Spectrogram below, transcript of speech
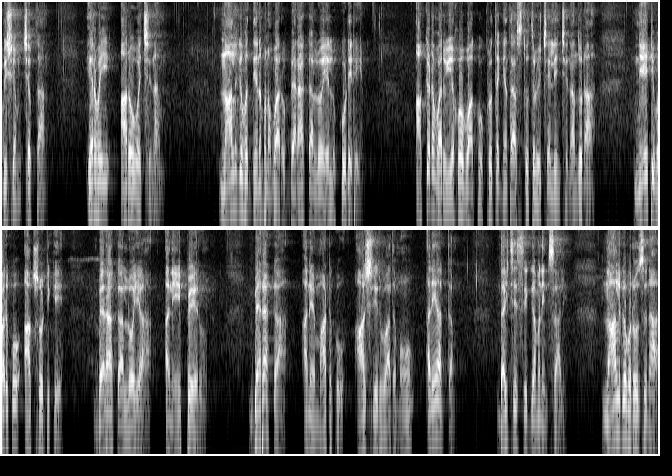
విషయం చెప్తాను. ఇరవై ఆరో వచ్చిన నాలుగవ దినమున వారు బెరాకాల్లో ఏళ్ళు కూడిరి. అక్కడ వారు యహోవాకు కృతజ్ఞత స్థుతులు చెల్లించినందున నేటి వరకు ఆ చోటికి బెరాకా లోయ అని పేరు. బెరాక అనే మాటకు ఆశీర్వాదము అని అర్థం. దయచేసి గమనించాలి. నాలుగవ రోజున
